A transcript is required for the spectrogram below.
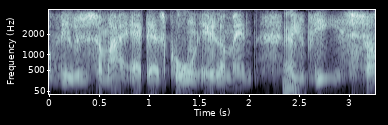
oplevelse som mig, at deres kone eller mand ja. vil blive så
